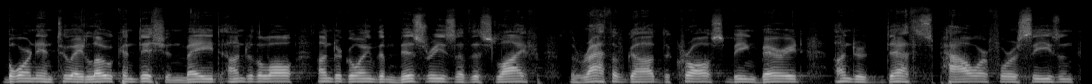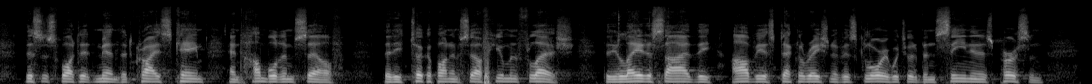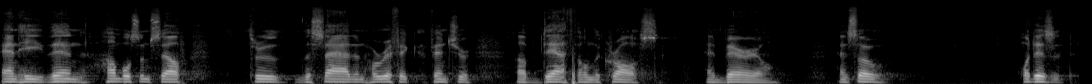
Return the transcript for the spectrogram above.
born into a low condition, made under the law, undergoing the miseries of this life, the wrath of God, the cross, being buried under death's power for a season. This is what it meant that Christ came and humbled himself, that he took upon himself human flesh, that he laid aside the obvious declaration of his glory, which would have been seen in his person, and he then humbles himself through the sad and horrific adventure of death on the cross and burial. And so, what is it?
